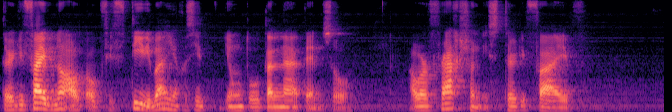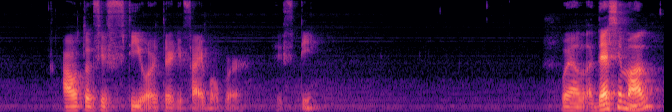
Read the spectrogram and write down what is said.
35 no out of 50, di ba? Yung kasi yung total natin. So our fraction is 35 out of 50 or 35 over 50. Well, a decimal,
